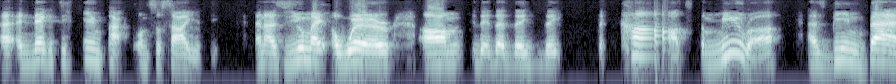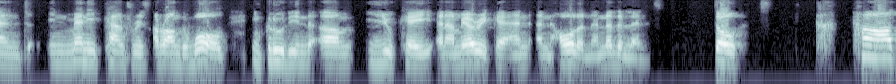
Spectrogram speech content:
a, negative impact on society. And as you may aware, um, the, the, the, the, khat, the Miraa, has been banned in many countries around the world, including um, UK and America and, and Holland and Netherlands. So khat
